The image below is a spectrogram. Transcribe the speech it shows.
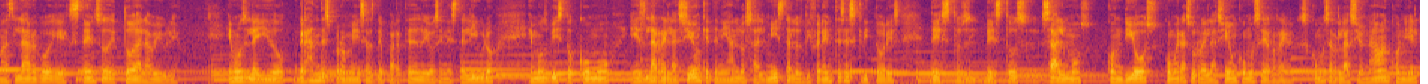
más largo y extenso de toda la Biblia. Hemos leído grandes promesas de parte de Dios en este libro, hemos visto cómo es la relación que tenían los salmistas, los diferentes escritores de estos, de estos salmos con Dios, cómo era su relación, cómo se, cómo se relacionaban con Él,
